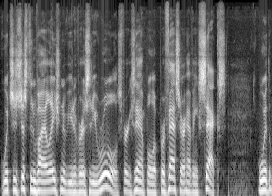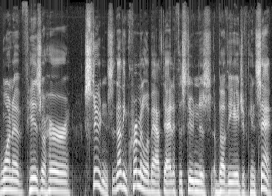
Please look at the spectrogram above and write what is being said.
which is just in violation of university rules? For example, a professor having sex with one of his or her students. There's nothing criminal about that if the student is above the age of consent.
